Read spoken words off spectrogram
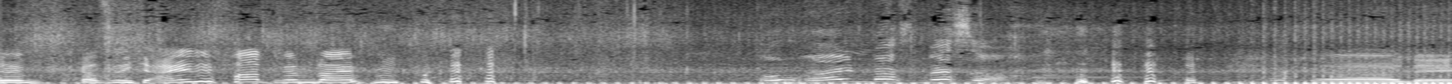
Tim, kannst du nicht eine Fahrt drin bleiben? Komm rein, mach's besser. Ah, nee.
